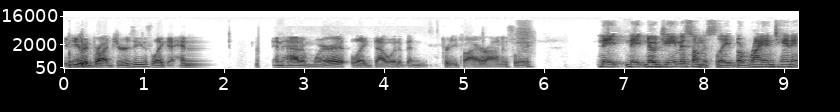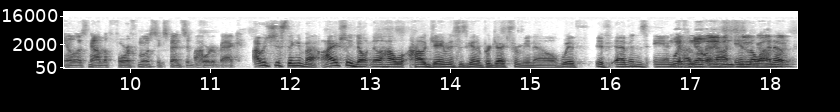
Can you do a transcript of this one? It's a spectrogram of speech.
If you had brought jerseys like a Henry and had him wear it, like that would have been pretty fire, honestly. Nate Nate no Jameis on the slate, but Ryan Tannehill is now the fourth most expensive quarterback. I was just thinking about. It. I actually don't know how how Jameis is going to project for me now. With if Evans and With Godwin no are not Evans, in no the Godwin. lineup,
